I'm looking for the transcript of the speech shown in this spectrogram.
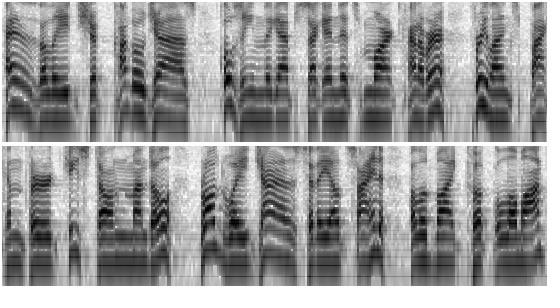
has the lead. Chicago Jazz closing the gap second. It's Mark Hanover. Three lengths back in third. Keystone Mandel. Broadway Jazz to the outside, followed by Cook Lamont.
